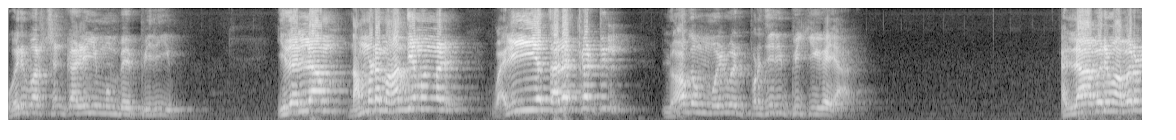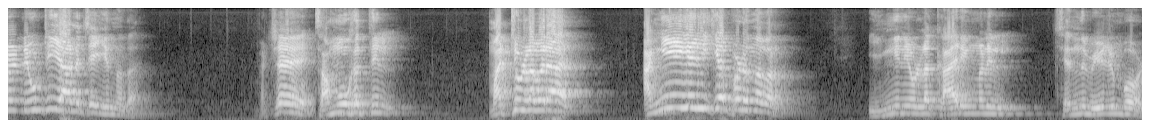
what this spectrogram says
ഒരു വർഷം കഴിയും മുമ്പേ പിരിയും. ഇതെല്ലാം നമ്മുടെ മാധ്യമങ്ങൾ വലിയ തലക്കെട്ടിൽ ലോകം മുഴുവൻ പ്രചരിപ്പിക്കുകയാണ്. എല്ലാവരും അവരുടെ ഡ്യൂട്ടിയാണ് ചെയ്യുന്നത്. പക്ഷേ സമൂഹത്തിൽ മറ്റുള്ളവരാൽ അംഗീകരിക്കപ്പെടുന്നവർ ഇങ്ങനെയുള്ള കാര്യങ്ങളിൽ ചെന്ന് വീഴുമ്പോൾ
